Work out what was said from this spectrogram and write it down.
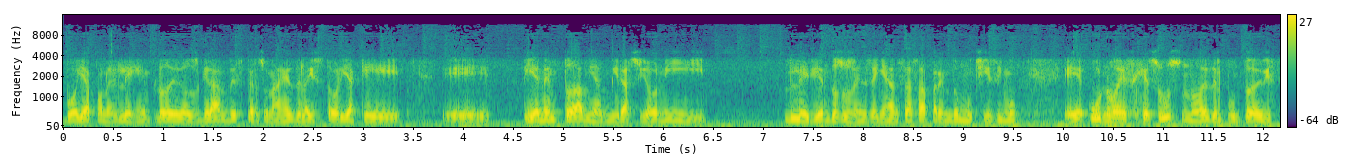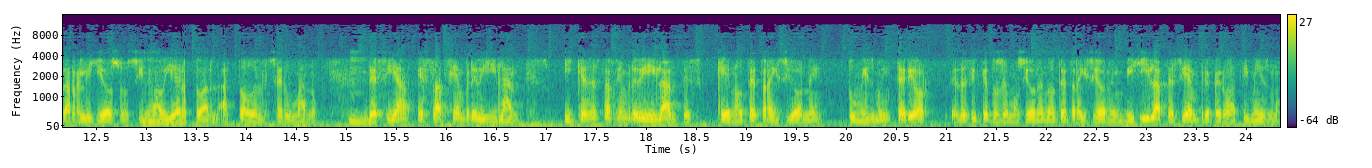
voy a poner el ejemplo de dos grandes personajes de la historia que eh, tienen toda mi admiración y leyendo sus enseñanzas aprendo muchísimo. Eh, uno es Jesús, no desde el punto de vista religioso, sino abierto a, a todo el ser humano. Decía, estad siempre vigilantes. ¿Y qué es estar siempre vigilantes? Que no te traicione tu mismo interior, es decir, que tus emociones no te traicionen. Vigílate siempre, pero a ti mismo.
